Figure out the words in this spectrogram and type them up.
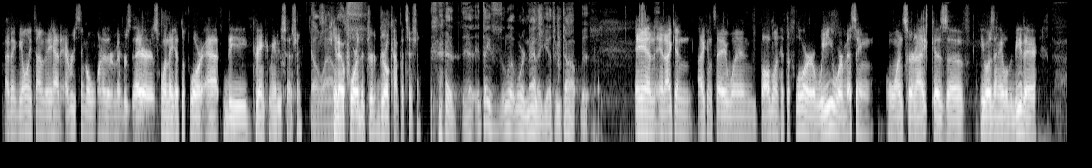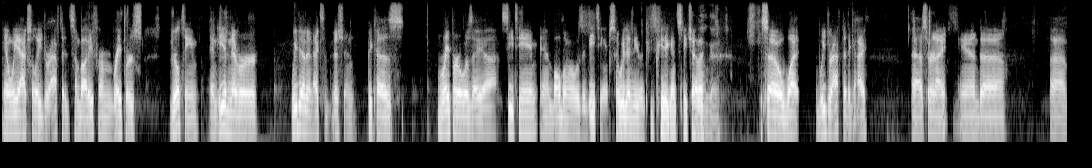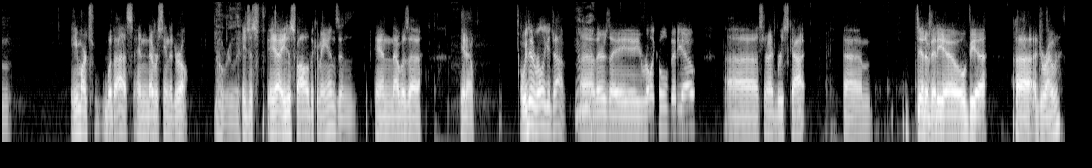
I think the only time they had every single one of their members there is when they hit the floor at the Grand Commander session, Oh wow. you know, for the dr- drill competition. it takes a little more than that, I guess, to be top. But And and I can I can say when Baldwin hit the floor, we were missing one Sir Knight because of he wasn't able to be there, and we actually drafted somebody from Raper's drill team, and he had never. We did an exhibition because Raper was a uh, C team and Baldwin was a D team, so we didn't even compete against each other. okay. So what we drafted a guy, uh, Sir Knight, and uh, um, he marched with us and never seen the drill. Oh really? He just yeah, he just followed the commands and and that was a, you know, we did a really good job. Oh, yeah. Uh, there's a really cool video uh, Knight, Bruce Scott um, did a video via uh, a drone,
